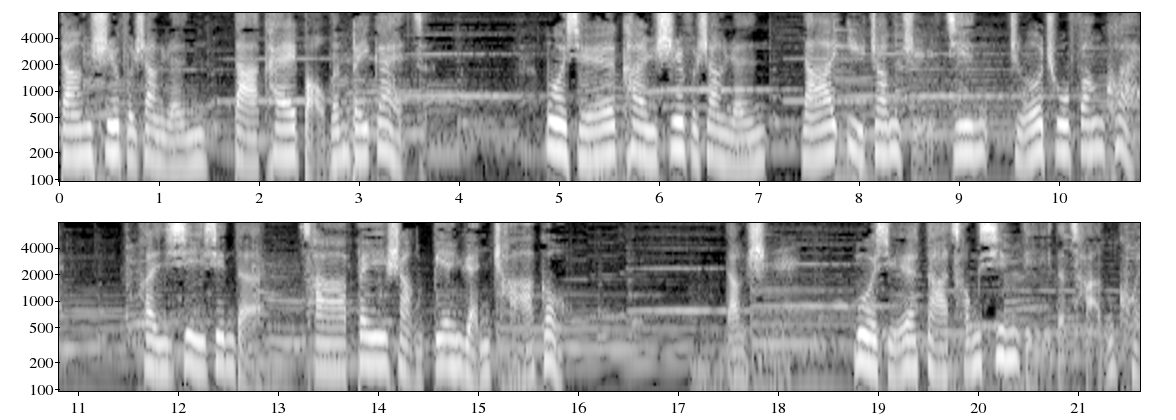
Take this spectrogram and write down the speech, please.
当师傅上人打开保温杯盖子，莫学看师傅上人拿一张纸巾折出方块，很细心地擦杯上边缘茶垢。当时，莫学打从心底的惭愧。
